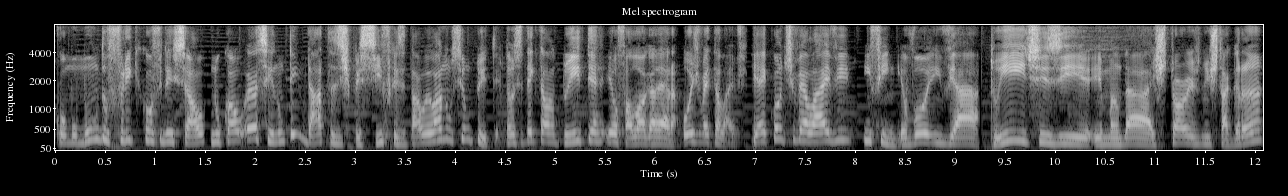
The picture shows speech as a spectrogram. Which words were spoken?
como Mundo Freak Confidencial, no qual, assim, não tem datas específicas e tal, eu anuncio no Twitter. Então você tem que estar no Twitter, eu falo, ó, galera, hoje vai ter live. E aí quando tiver live, enfim, eu vou enviar tweets e, e mandar stories no Instagram.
